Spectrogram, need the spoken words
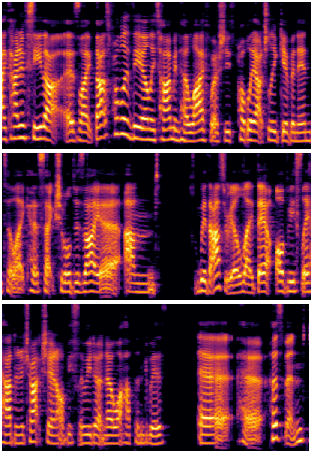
I kind of see that as like that's probably the only time in her life where she's probably actually given in to like her sexual desire and with Asriel, like they obviously had an attraction. Obviously, we don't know what happened with uh, her husband,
